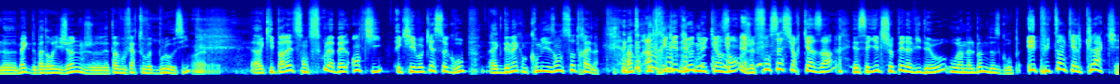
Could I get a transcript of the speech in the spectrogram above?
le mec de Bad Religion, je vais pas vous faire tout votre boulot aussi, Ouais, ouais. Euh, qui parlait de son sous-label Anti et qui évoquait ce groupe avec des mecs en combinaison de sauterelles. Int- Intrigué du haut de mes 15 ans, je fonçais sur Casa, essayais de choper la vidéo ou un album de ce groupe. Et putain, quelle claque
